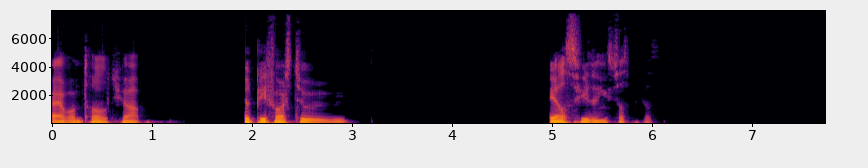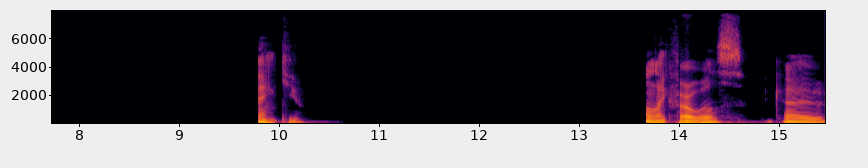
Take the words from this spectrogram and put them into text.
I won't hold you up. Should be forced to else feelings just because. Thank you. I like farewells. Go.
